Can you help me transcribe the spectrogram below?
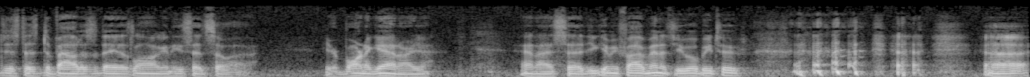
just as devout as the day is long." And he said, "So uh, you're born again, are you?" And I said, "You give me five minutes, you will be too." uh,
